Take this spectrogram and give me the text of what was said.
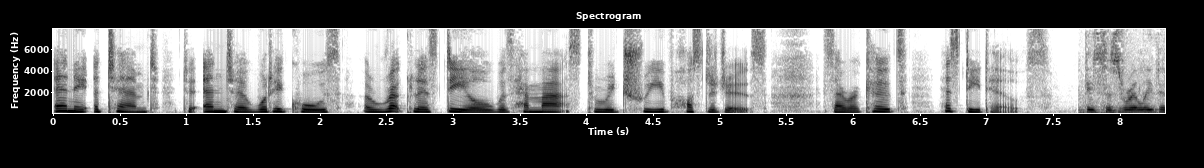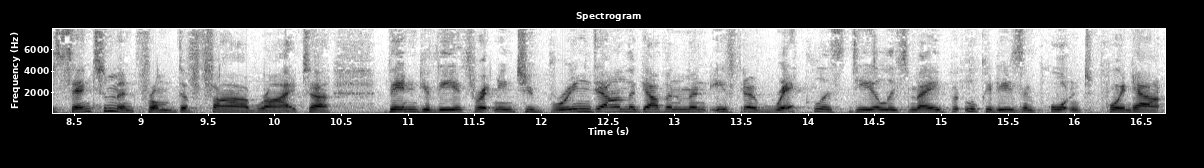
any attempt to enter what he calls a reckless deal with Hamas to retrieve hostages. Sarah Coates has details. This is really the sentiment from the far right. Uh, Ben Gvir threatening to bring down the government if a reckless deal is made. But look, it is important to point out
